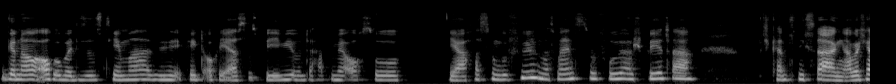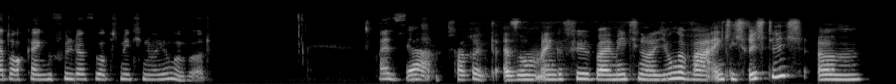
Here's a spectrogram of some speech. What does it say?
Genau auch über dieses Thema. Sie kriegt auch ihr erstes Baby und da hatten wir auch so, ja, hast du ein Gefühl, was meinst du, früher, später? Ich kann es nicht sagen, aber ich hatte auch kein Gefühl dafür, ob es Mädchen oder Junge wird. Weiß ja, nicht. verrückt. Also mein Gefühl bei Mädchen oder Junge war eigentlich richtig. Ähm,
